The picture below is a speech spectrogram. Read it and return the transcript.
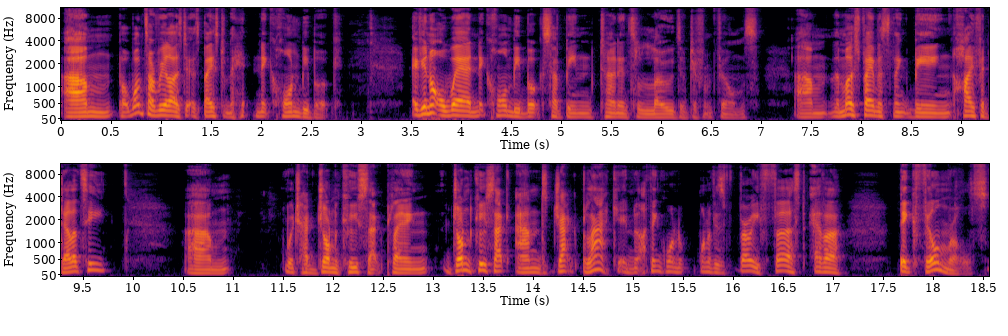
um, but once I realised it was based on a Nick Hornby book. If you're not aware, Nick Hornby books have been turned into loads of different films. Um, the most famous thing being High Fidelity, um, which had John Cusack playing John Cusack and Jack Black in I think one one of his very first ever big film roles.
